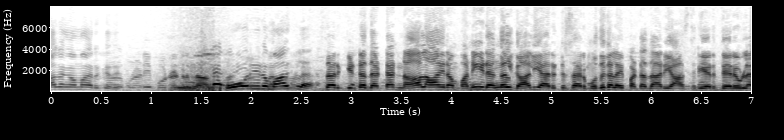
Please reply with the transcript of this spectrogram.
ஆதங்கமாக இருக்குது. ஓரிரு மார்க்ல. சார் கிட்டத்தட்ட நாலாயிரம் பணியிடங்கள் காலியா இருக்கு சார். முதுகலை பட்டதாரி ஆசிரியர் தேர்வுல.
